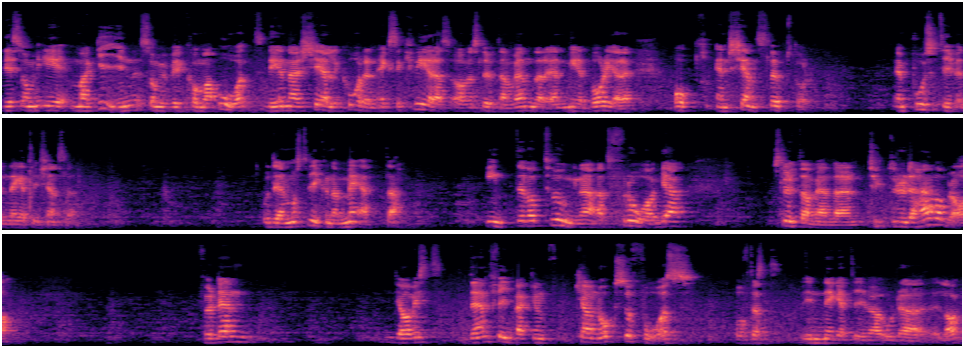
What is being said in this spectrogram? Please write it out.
Det som är magin som vi vill komma åt, det är när källkoden exekveras av en slutanvändare, en medborgare, och en känsla uppstår. En positiv eller negativ känsla. Och den måste vi kunna mäta. Inte vara tvungna att fråga slutanvändaren, tyckte du det här var bra? För den, ja visst, den feedbacken kan också fås, oftast i negativa ordalag.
